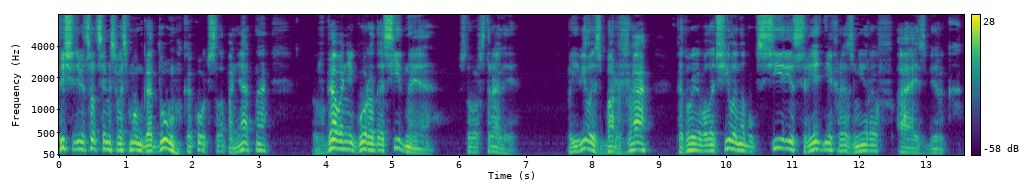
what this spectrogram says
1978 году, какого числа понятно, в гавани города Сиднея, что в Австралии, появилась баржа, которая волочила на буксире средних размеров айсберг.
